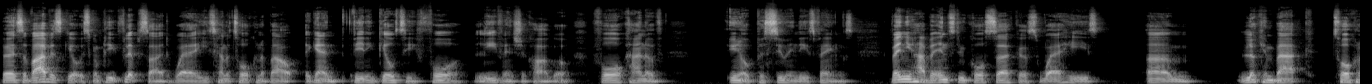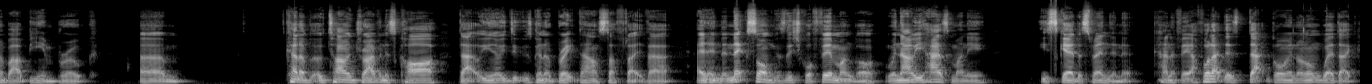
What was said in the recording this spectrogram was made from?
But in Survivor's Guilt, it's complete flip side where he's kind of talking about again feeling guilty for leaving Chicago, for kind of you know pursuing these things. Then you have an interlude called Circus where he's um looking back, talking about being broke, um, kind of time driving his car that you know he was gonna break down stuff like that. And then the next song is literally called Fearmonger, where now he has money, he's scared of spending it, kind of thing. I feel like there's that going on where like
